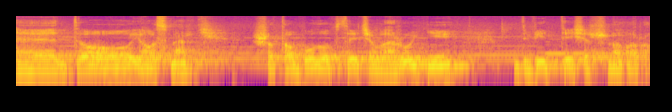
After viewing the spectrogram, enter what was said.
е, до його смерті, що то було в грудні 2000 року.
